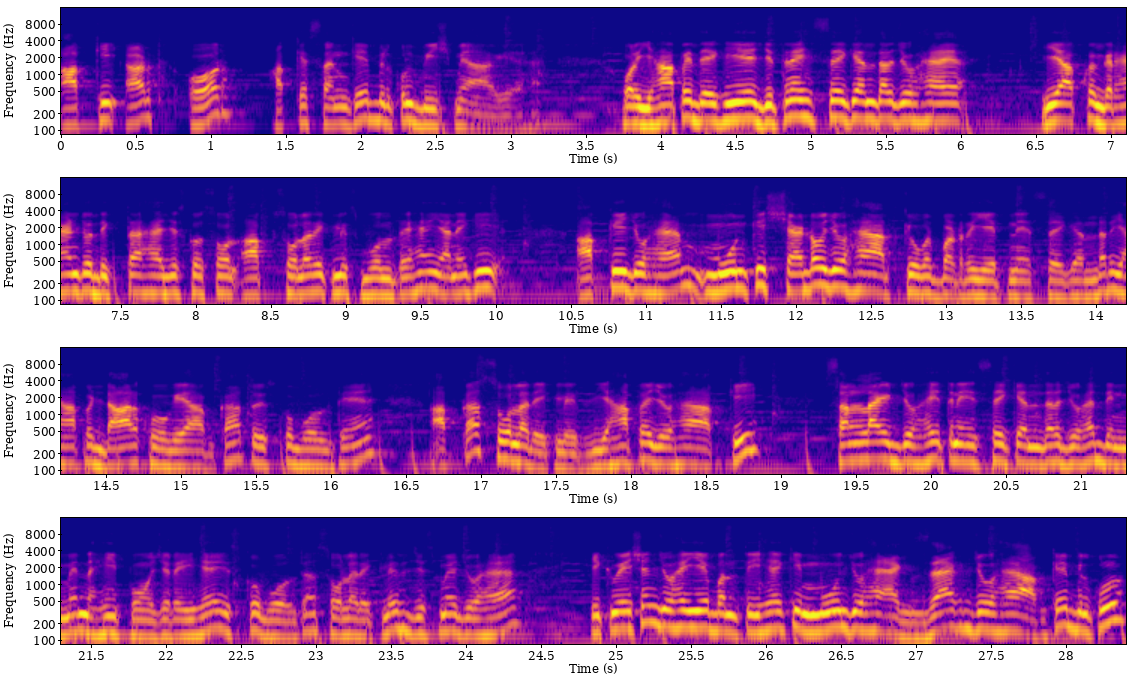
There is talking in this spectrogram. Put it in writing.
आपकी अर्थ और आपके सन के बिल्कुल बीच में आ गया है। और यहाँ पे देखिए, जितने हिस्से के अंदर जो है, ये आपका ग्रहण जो दिखता है, जिसको सोल, आप सोलर इक्लिप्स बोलते हैं, यानी कि आपकी जो है, मून की शेडो जो है अर्थ के ऊपर पड़ रही है इतने हिस्से के अंदर। यहाँ पे डार्क हो गया आपका तो इसको बोलते हैं आपका सोलर इक्लिप्स यहाँ पे जो है आपकी सनलाइट जो है इतने हिस्से के अंदर जो है दिन में नहीं पहुँच रही है। इसको बोलते हैं सोलर इक्लिप्स जिसमें जो है इक्वेशन जो है ये बनती है कि मून जो है एग्जैक्ट जो है आपके बिल्कुल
